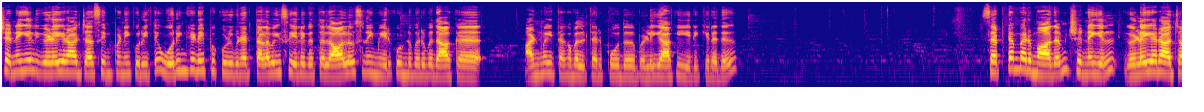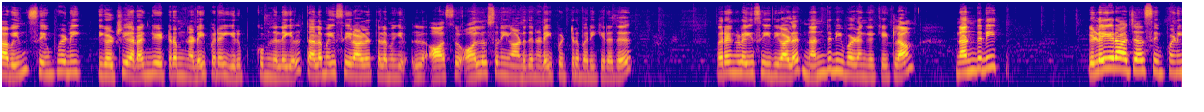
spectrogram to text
சென்னையில் இளையராஜா சிம்பனி குறித்து ஒருங்கிணைப்பு குழுவினர் தலைமை செயலகத்தில் ஆலோசனை மேற்கொண்டு வருவதாக அண்மை தகவல் தற்போது வெளியாகி இருக்கிறது. செப்டம்பர் மாதம் சென்னையில் இளையராஜாவின் சிம்பனி நிகழ்ச்சி அரங்கேற்றம் நடைபெற இருக்கும் நிலையில் தலைமை செயலாளர் தலைமையில் ஆலோசனையானது நடைபெற்று வருகிறது. விவரங்களை செய்தியாளர் நந்தினி வழங்க கேட்கலாம். நந்தினி இளையராஜா சிம்பனி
